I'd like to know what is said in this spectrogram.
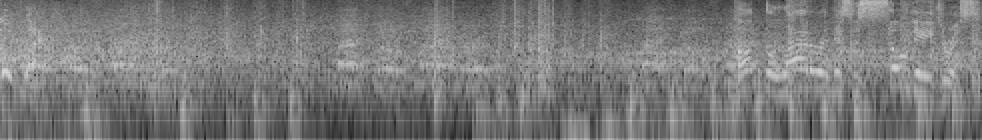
suplex! Up the ladder, and this is so dangerous. Off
